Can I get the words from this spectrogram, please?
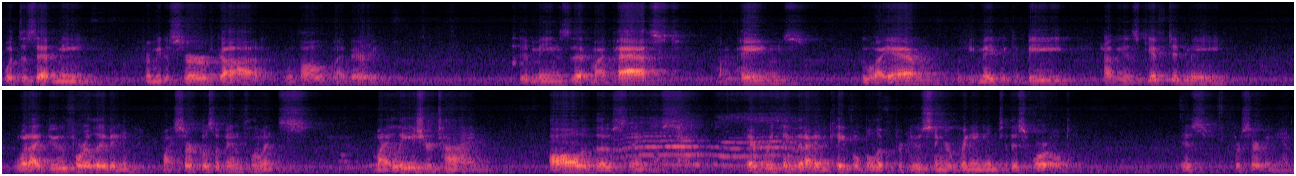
What does that mean? For me to serve God with all of my very. It means that my past, my pains, who I am, who he made me to be, how he has gifted me, what I do for a living, my circles of influence, my leisure time, all of those things, everything that I am capable of producing or bringing into this world is for serving him.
